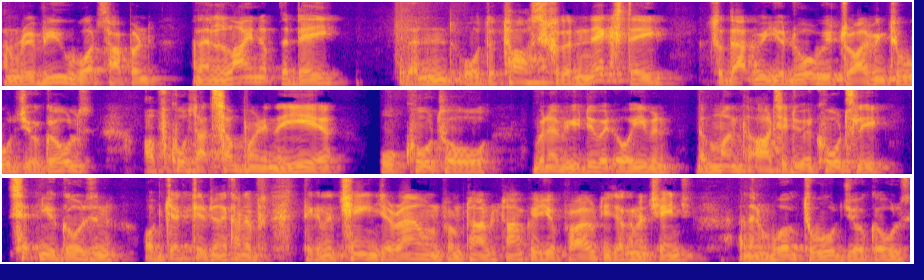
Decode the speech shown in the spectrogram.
and review what's happened and then line up the day the, or the task for the next day so that way you're always driving towards your goals. Of course, at some point in the year or quarter or whenever you do it or even the month, I'd say do it quarterly. Set your goals and objectives and kind of they're going to change around from time to time because your priorities are going to change and then work towards your goals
